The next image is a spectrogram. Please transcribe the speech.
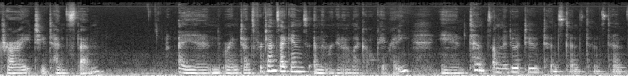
try to tense them and we're gonna tense for 10 seconds and then we're gonna like okay ready? And tense i'm gonna do it too. Tense tense tense tense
